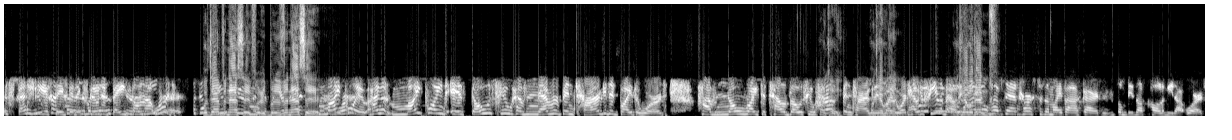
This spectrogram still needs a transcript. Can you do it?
especially if they've been excluded based on that word. But, But then, Vanessa, if- but Vanessa- My point, hang on. My point is, those who have never been targeted by the word have no right to tell those who Okay. have been targeted Okay, well by the word how to feel about Okay, it. well I don't have dead horses in my back garden and somebody's not calling me that word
